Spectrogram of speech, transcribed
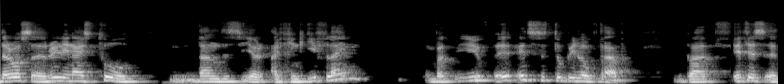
there was a really nice tool done this year, I think eFlame, but you, it's to be looked up. But it is a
